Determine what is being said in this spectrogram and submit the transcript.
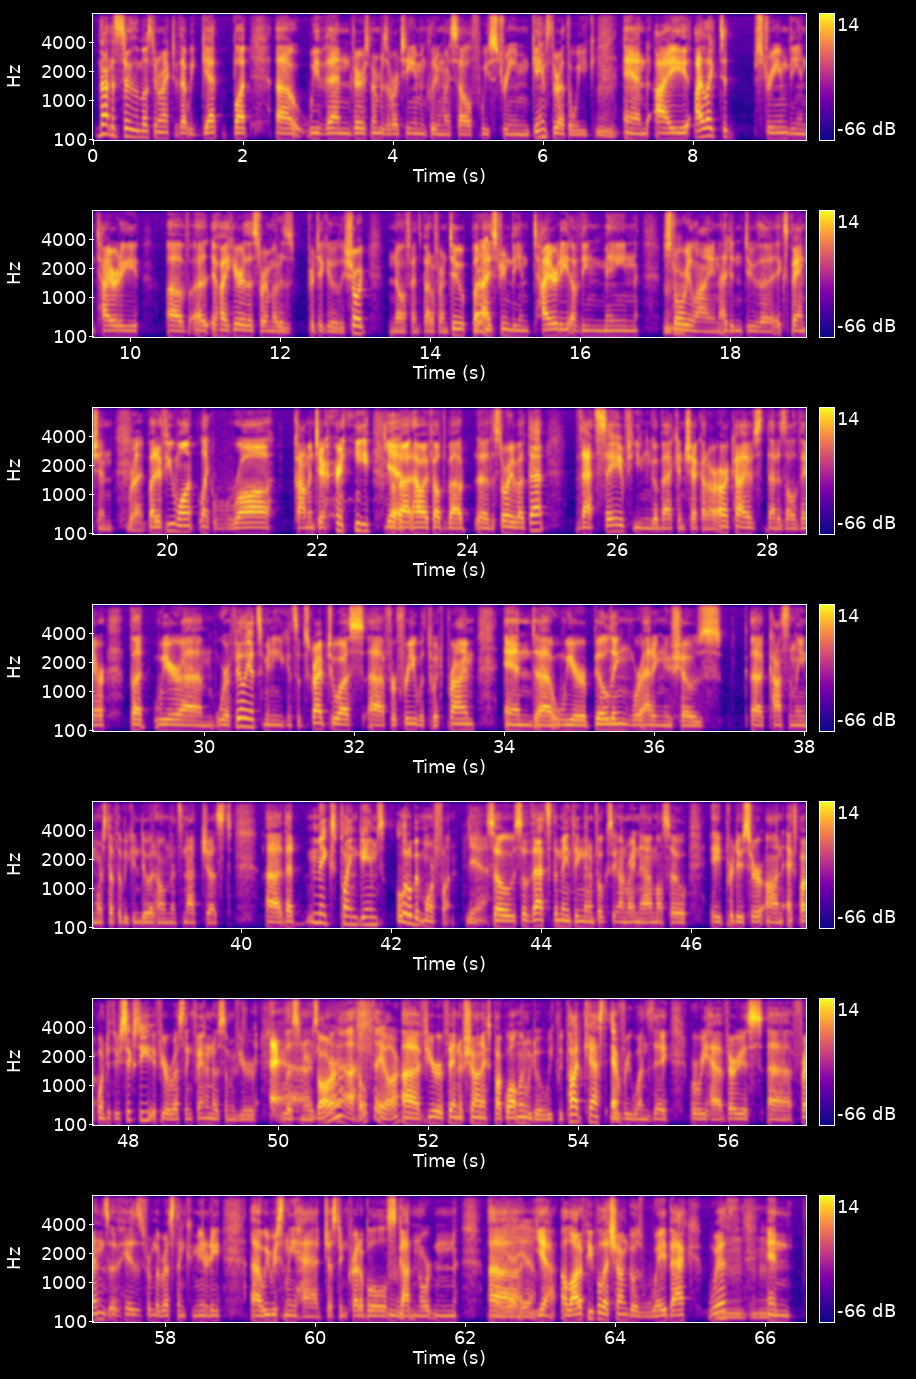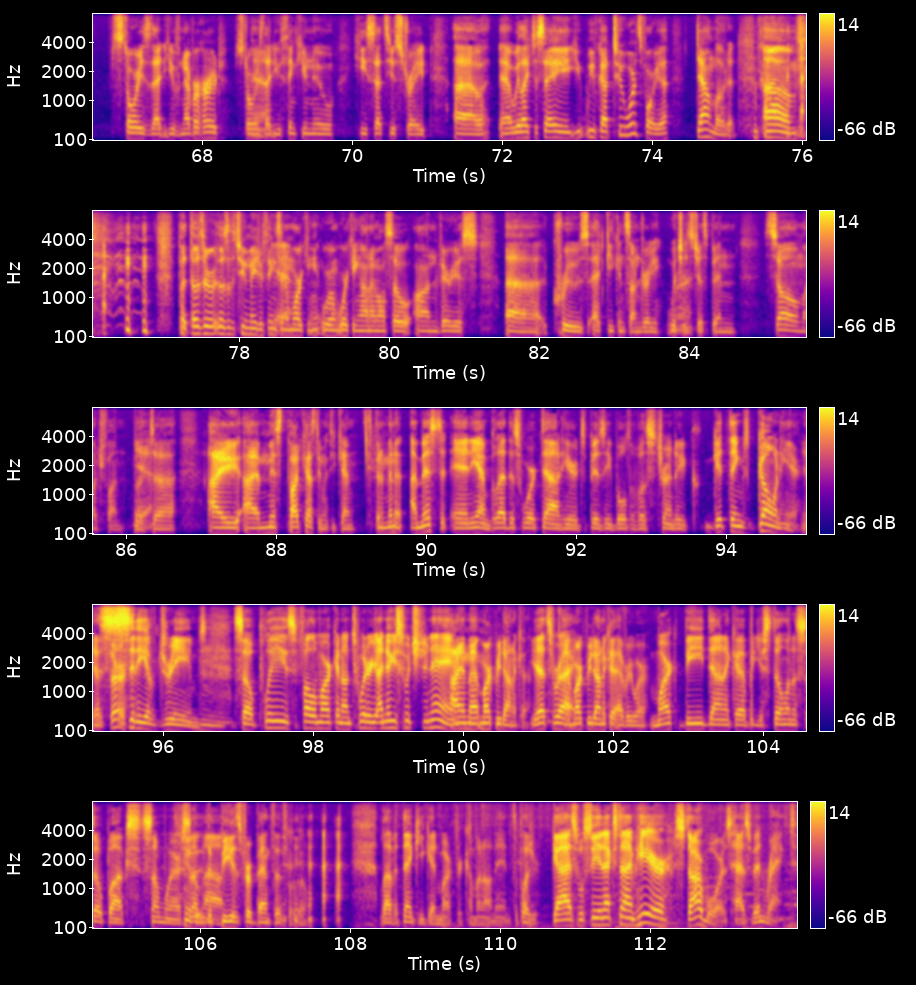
not necessarily the most interactive that we get, but uh, we then various members of our team, including myself, we stream games throughout the week, and I I like to stream the entirety of uh, if I hear the story mode is particularly short. No offense, Battlefront Two, but I Right. streamed the entirety of the main storyline. I didn't do the expansion, Right. But if you want like raw commentary Yeah. about how I felt about uh, the story about that. That's saved. You can go back and check out our archives. That is all there. But we're um, we're affiliates, meaning you can subscribe to us uh, for free with Twitch Prime, and uh, we're building. We're adding new shows uh, constantly, more stuff that we can do at home. That's not just uh, that makes playing games a little bit more fun. Yeah. So so that's the main thing that I'm focusing on right now. I'm also a producer on X-Pac One Two Three Sixty. If you're a wrestling fan, I know some of your listeners are. Yeah, I hope they are. Uh, if you're a fan of Sean X. Pac Waltman, we do a weekly podcast every Wednesday where we have various uh, friends of his from the wrestling community. Uh, we recently had Justin Credible, Scott Norton. Uh, Hmm. yeah, yeah. a lot of people that Sean goes way back with, Mm-hmm, and stories that you've never heard, stories Yeah. that you think you knew. He sets you straight. Uh, uh, we like to say you, we've got two words for you. Download it. Um, but those are those are the two major things that I'm working we're working on. I'm also on various uh, crews at Geek and Sundry, which has just been so much fun. But Yeah. I I missed podcasting with you, Ken. It's been a minute. I missed it, and yeah, I'm glad this worked out here. It's busy, both of us trying to get things going here. in Yes, the sir. City of Dreams. Hmm. So please follow Mark and on Twitter. I know you switched your name. I am at Mark B Donica. Yeah, that's right. Mark B Donica everywhere. Mark B. Donica, but you're still in a soapbox somewhere, Yeah, the, somehow. the B is for Bentha. For, Love it. Thank you again, Mark, for coming on in. it's a pleasure. Guys, we'll see you next time here. Star Wars has been ranked.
